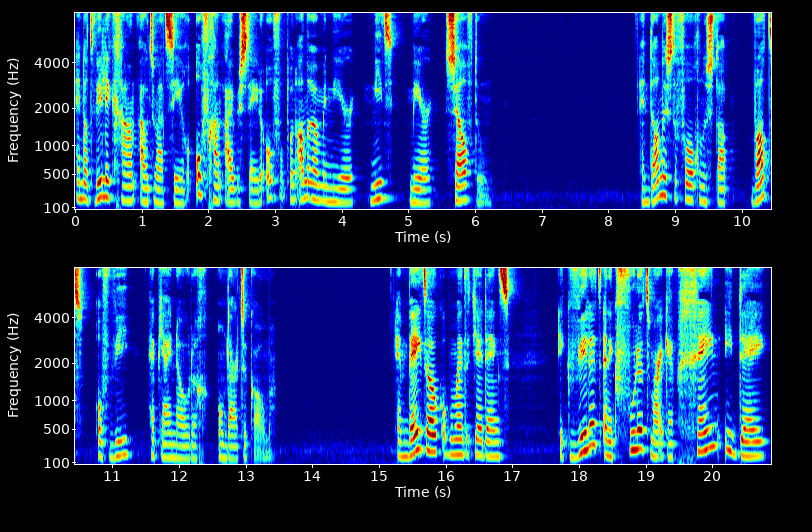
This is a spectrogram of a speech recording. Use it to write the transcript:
En dat wil ik gaan automatiseren of gaan uitbesteden of op een andere manier niet meer zelf doen. En dan is de volgende stap: wat of wie heb jij nodig om daar te komen? En weet ook op het moment dat jij denkt: ik wil het en ik voel het, maar ik heb geen idee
